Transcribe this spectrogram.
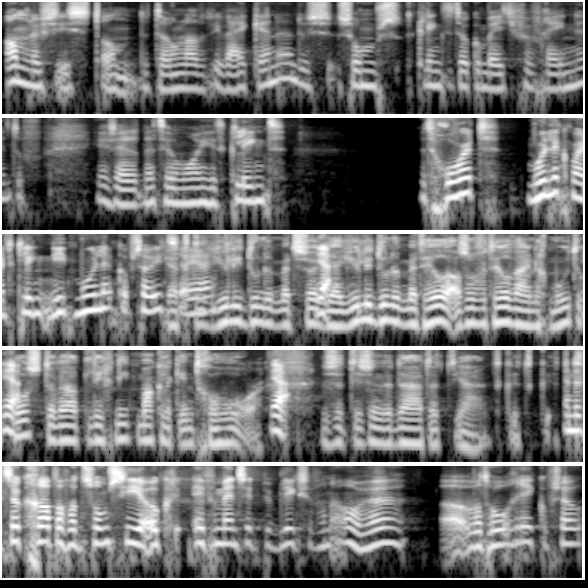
anders is dan de toonladder die wij kennen. Dus soms klinkt het ook een beetje vervreemdend. Of jij zei dat net heel mooi, het klinkt... Het hoort moeilijk, maar het klinkt niet moeilijk of zoiets, Ja, het- jullie, doen het met zo, Ja. ja. jullie doen het met heel, alsof het heel weinig moeite Ja. kost, terwijl het ligt niet makkelijk in het gehoor. Ja. Dus het is inderdaad het, ja, het, het- het- En dat is ook grappig, want soms zie je ook even mensen in het publiek zo van, oh, hè, oh, wat hoor ik of zo.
